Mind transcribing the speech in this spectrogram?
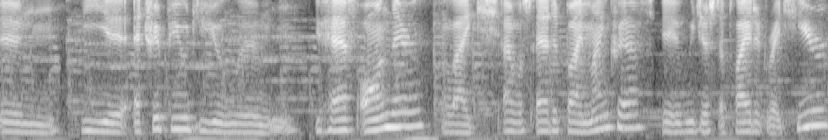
um, the uh, attribute you um, you have on there. Like I was added by Minecraft, uh, we just applied it right here.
